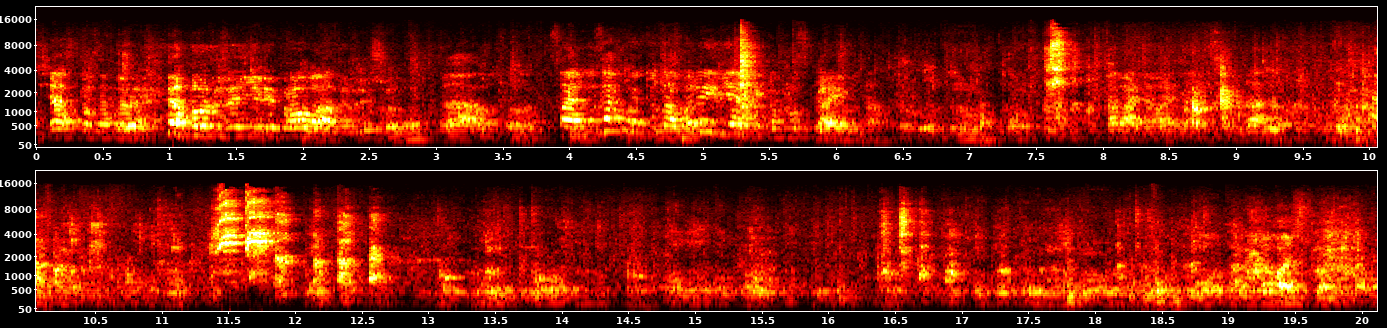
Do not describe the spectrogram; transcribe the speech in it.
Сейчас позабираю. Он уже еле или что? Да, вот он. Сань, ну заходь туда, бери в ящик, опускай их там. Давай, давай. Да. О, так, давай сюда, давай.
